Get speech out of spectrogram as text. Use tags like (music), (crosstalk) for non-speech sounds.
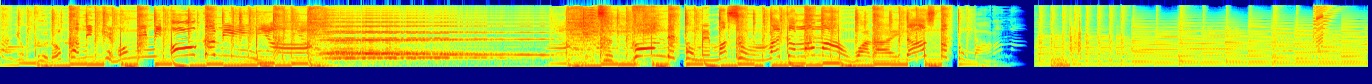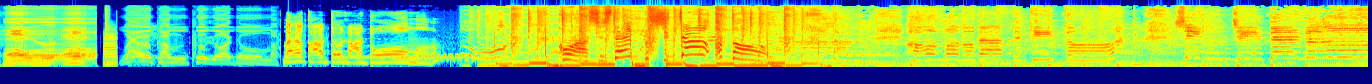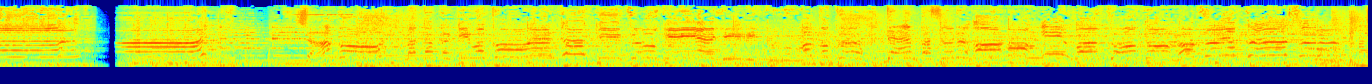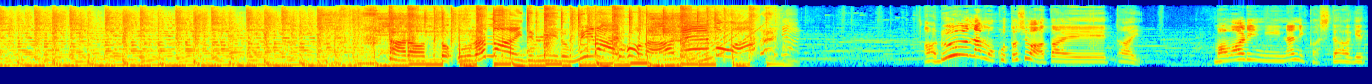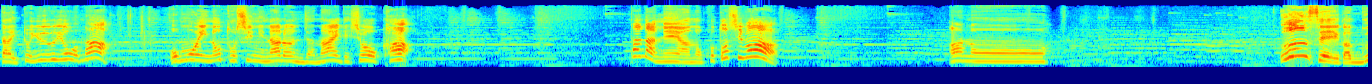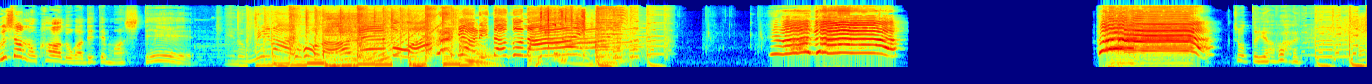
だよ。黒髪獣耳狼。突っ込んで止めます。ライカママ笑い出すと止まらない。小足ステップしちゃう音。本物だってきっとあルーナも今年は与えたい。周りに何かしてあげたいというような思いの年になるんじゃないでしょうか。ただねあの今年はあのー運勢が愚者のカードが出てまして。未来ほらねやりたくとやばい。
